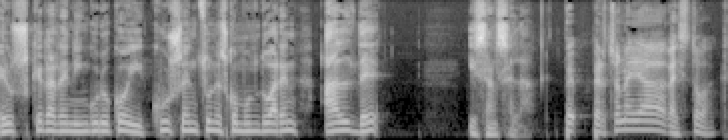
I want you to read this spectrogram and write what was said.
euskeraren inguruko ikusentzunezko munduaren alde izan zela. Pe, pertsonaia gaiztoak,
